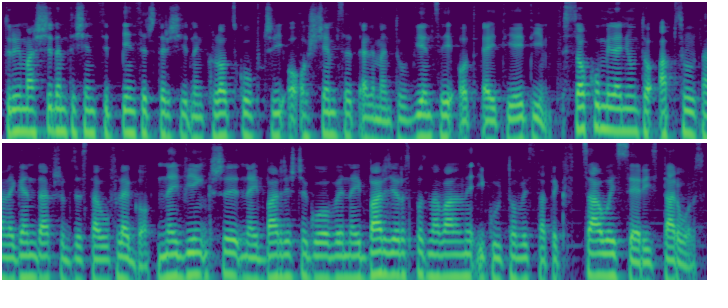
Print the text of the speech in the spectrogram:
który ma 7541 klocków, czyli o 800 elementów więcej od AT-AT. Soku Millennium to absolutna legenda wśród zestawów LEGO. Największy, najbardziej szczegółowy, najbardziej rozpoznawalny i kultowy statek w całej serii Star Wars.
